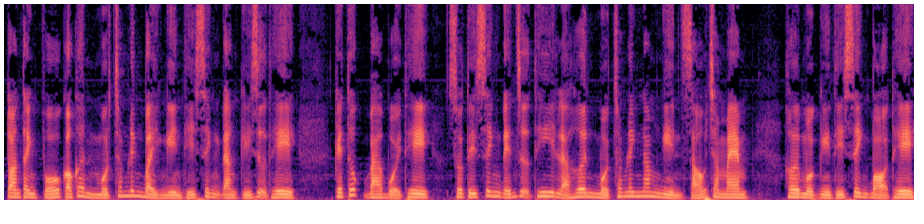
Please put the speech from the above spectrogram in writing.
toàn thành phố có gần 107.000 thí sinh đăng ký dự thi. Kết thúc 3 buổi thi, số thí sinh đến dự thi là hơn 105.600 em, hơn 1.000 thí sinh bỏ thi.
